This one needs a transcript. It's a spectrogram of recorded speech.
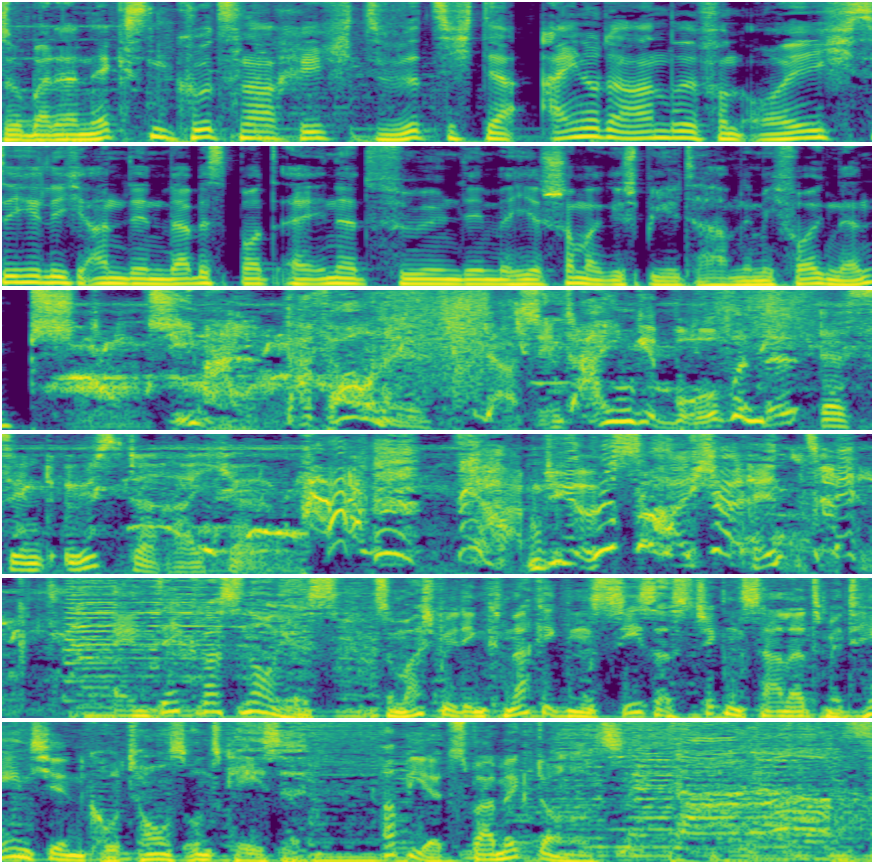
So, bei der nächsten Kurznachricht wird sich der ein oder andere von euch sicherlich an den Werbespot erinnert fühlen, den wir hier schon mal gespielt haben, nämlich folgenden. Psst, sieh mal, da vorne, das sind Eingeborene. Das sind Österreicher. Wir haben die Österreicher entdeckt. Entdeck was Neues. Zum Beispiel den knackigen Caesars Chicken Salad mit Hähnchen, Croutons und Käse. Ab jetzt bei McDonald's. McDonald's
